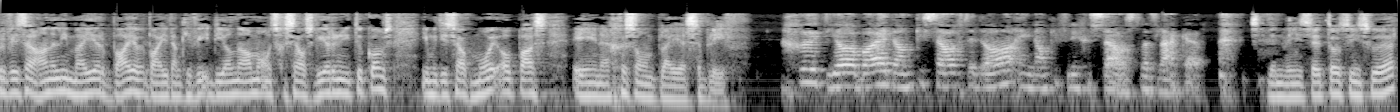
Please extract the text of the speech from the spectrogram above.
Professor Hanelie Meyer, baie baie dankie vir u deelname. Ons gesels weer in die toekoms. U moet jouself mooi oppas en uh, gesond bly asseblief. Goed, ja, baie dankie selfde daar en dankie vir die gesels, dit was lekker. Sien mense tot sins hoor.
